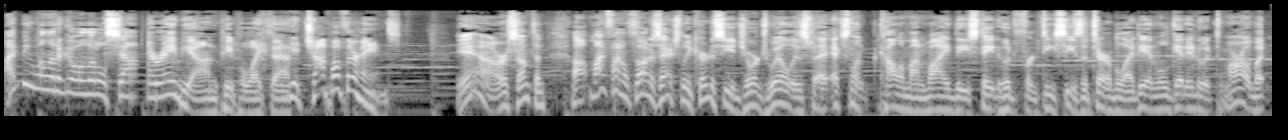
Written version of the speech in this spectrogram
I'd be willing to go a little Saudi Arabia on people like that. You chop off their hands. Yeah, or something. Uh, my final thought is actually courtesy of George Will, his uh, excellent column on why the statehood for D.C. is a terrible idea, and we'll get into it tomorrow. But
